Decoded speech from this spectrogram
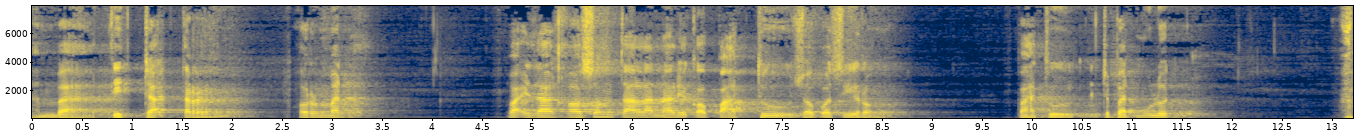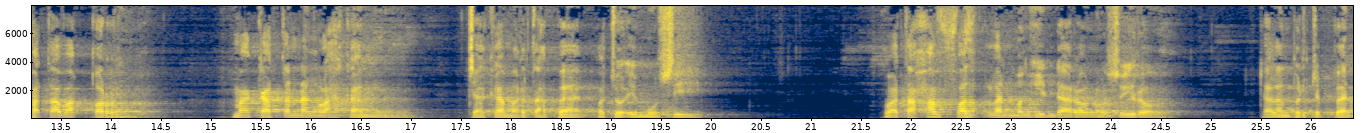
hamba tidak terhormat. Wa idza khasam talan nalika padu sapa sira padu debat mulut fatawakkor maka tenanglah kamu jaga martabat, ojo emosi. Wa tahaffaz lan menghindarono sira dalam berdebat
